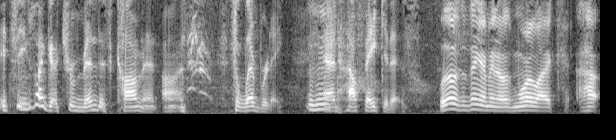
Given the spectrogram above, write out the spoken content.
it seems like a tremendous comment on celebrity mm-hmm. and how fake it is. Well, that was the thing. I mean, it was more like, how,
